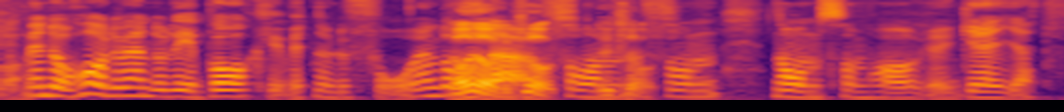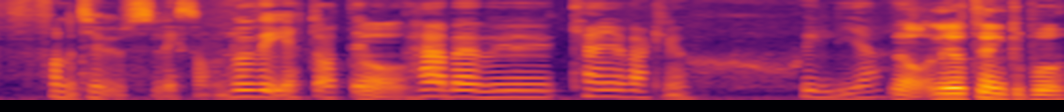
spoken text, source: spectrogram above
Va? Men då har du ändå det i bakhuvudet när du får en Ja, låda ja, klart, från, från någon som har grejat från ett hus. Liksom. Då vet du att det Ja. här behöver ju, kan ju verkligen skilja. Ja, när jag tänker på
